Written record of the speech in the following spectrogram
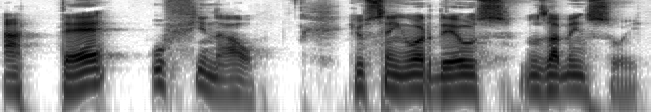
até o final. Que o Senhor Deus nos abençoe.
